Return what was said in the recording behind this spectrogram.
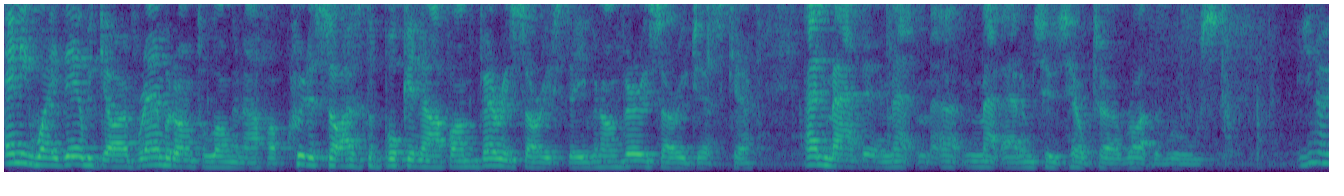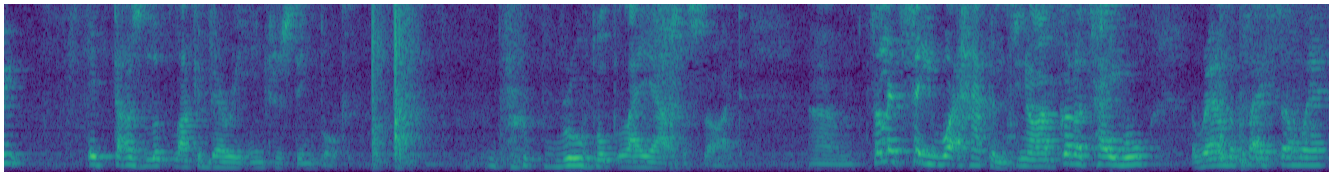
anyway, there we go. I've rambled on for long enough. I've criticised the book enough. I'm very sorry, Stephen. I'm very sorry, Jessica, and Matt, uh, Matt, uh, Matt Adams, who's helped uh, write the rules. You know, it does look like a very interesting book rule book layout aside. Um, so let's see what happens. You know, I've got a table around the place somewhere.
